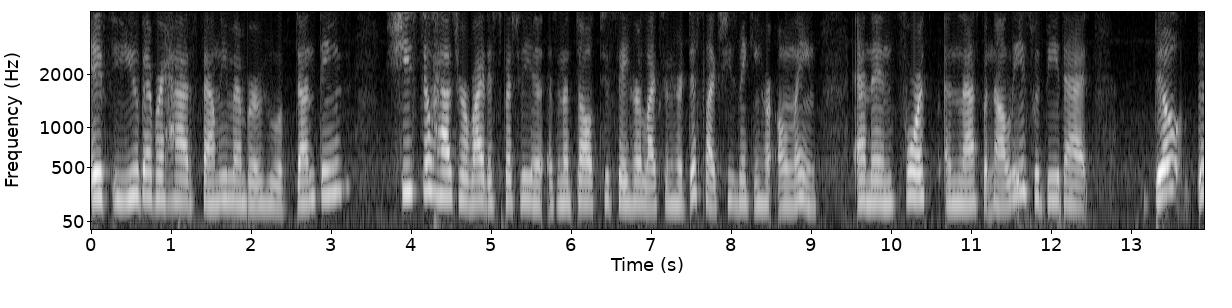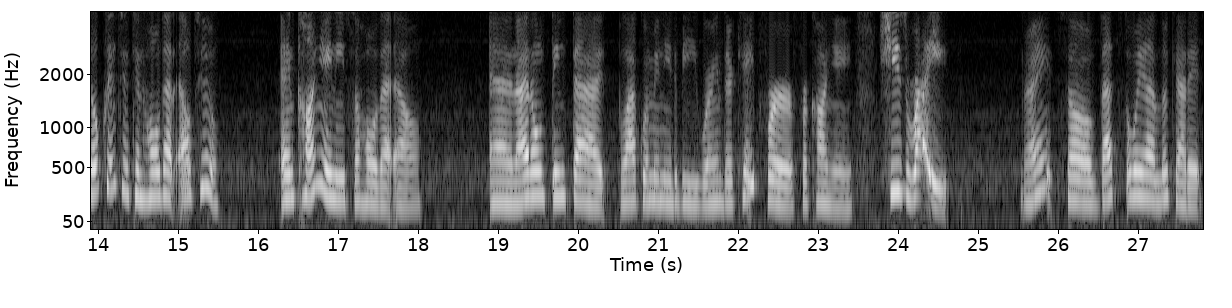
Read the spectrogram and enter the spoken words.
if you've ever had family member who have done things she still has her right, especially as an adult, to say her likes and her dislikes. She's making her own lane. And then fourth and last but not least would be that Bill Bill Clinton can hold that L too. And Kanye needs to hold that L. And I don't think that black women need to be wearing their cape for, for Kanye. She's right. Right? So that's the way I look at it.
